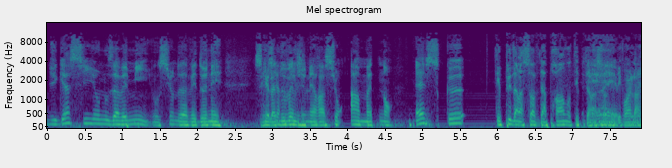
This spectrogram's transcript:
du gars, si on nous avait mis, ou si on nous avait donné ce que la nouvelle génération a maintenant, est-ce que T'es plus dans la soif d'apprendre, t'es plus dans la Eh, soif de voilà.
